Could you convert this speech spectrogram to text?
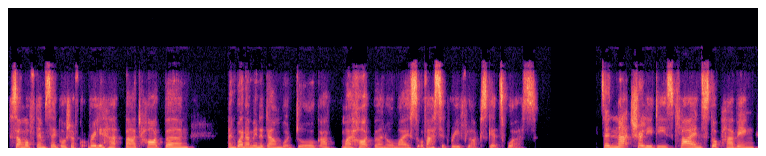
some of them say, Gosh, I've got really ha- bad heartburn. And when I'm in a downward dog, I've, my heartburn or my sort of acid reflux gets worse. So naturally, these clients stop having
